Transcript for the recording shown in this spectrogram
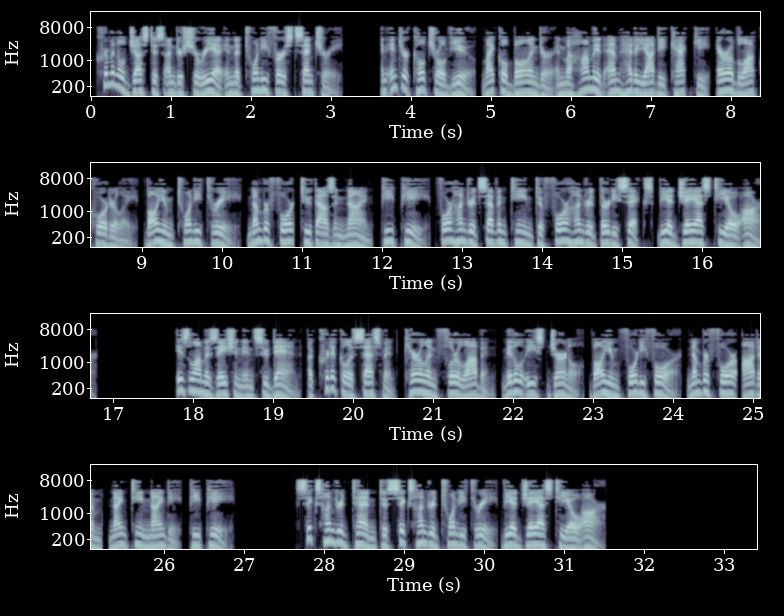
Criminal Justice under Sharia in the 21st Century. An Intercultural View, Michael Bohlander and Muhammad M. Hedayati Kakhki, Arab Law Quarterly, Volume 23, No. 4 2009, pp. 417–436 via JSTOR Islamization in Sudan, A Critical Assessment, Carolyn Fluehr-Lobban, Middle East Journal, Volume 44, No. 4 Autumn, 1990, pp. 610 to 623 via JSTOR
